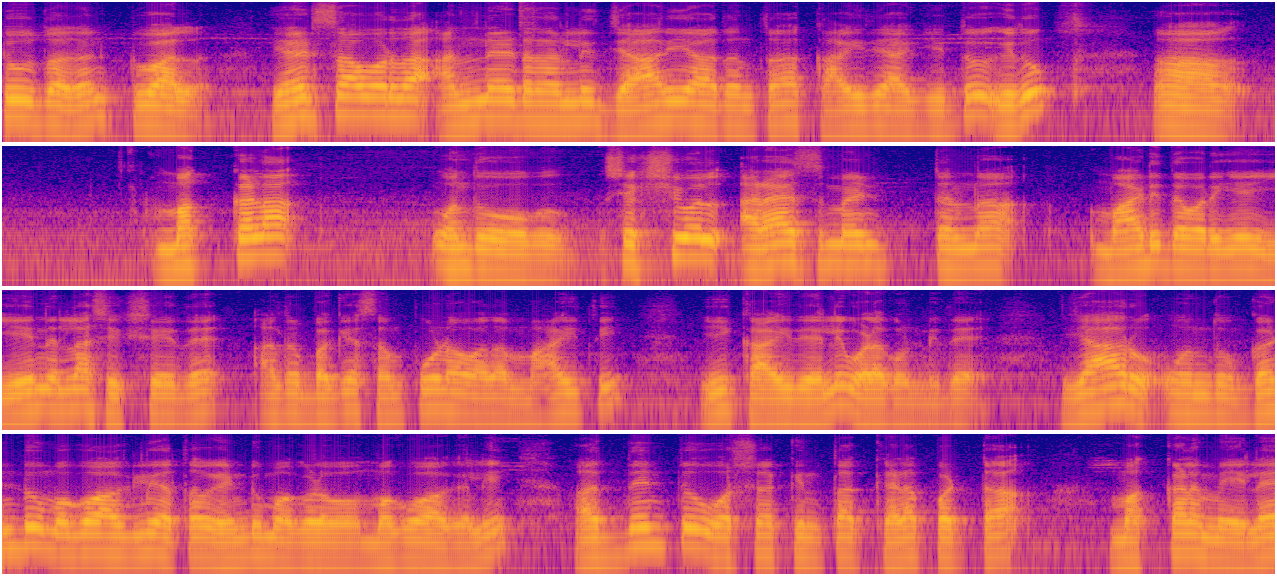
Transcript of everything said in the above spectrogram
two thousand twelve. ಎರಡು ಸಾವಿರದ ಹನ್ನೆರಡರಲ್ಲಿ ಜಾರಿಯಾದಂತಹ ಕಾಯ್ದೆ ಆಗಿದ್ದು, ಇದು ಮಕ್ಕಳ ಒಂದು ಸೆಕ್ಷುವಲ್ ಹರಾಸ್ಮೆಂಟನ್ನು ಮಾಡಿದವರಿಗೆ ಏನೆಲ್ಲ ಶಿಕ್ಷೆ ಇದೆ, ಅದರ ಬಗ್ಗೆ ಸಂಪೂರ್ಣವಾದ ಮಾಹಿತಿ ಈ ಕಾಯ್ದೆಯಲ್ಲಿ ಒಳಗೊಂಡಿದೆ. ಯಾರು ಒಂದು ಗಂಡು ಮಗು ಆಗಲಿ ಅಥವಾ ಹೆಣ್ಣು ಮಗಳು ಮಗುವಾಗಲಿ ಹದಿನೆಂಟು ವರ್ಷಕ್ಕಿಂತ ಕೆಳಪಟ್ಟ ಮಕ್ಕಳ ಮೇಲೆ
